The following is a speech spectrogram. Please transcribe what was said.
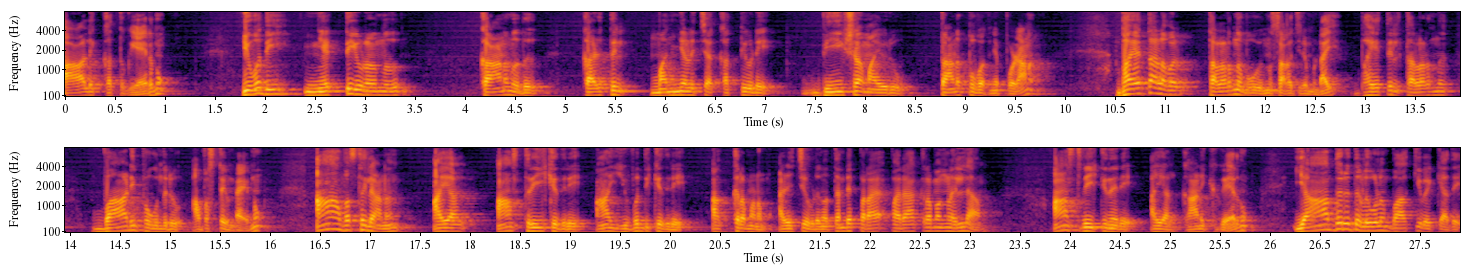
ആളിക്കത്തുകയായിരുന്നു. യുവതി ഞെട്ടിയുണർന്നതും കാണുന്നത് കഴുത്തിൽ മഞ്ഞളിച്ച കത്തിയുടെ ഭീഷണമായൊരു തണുപ്പ് പറഞ്ഞപ്പോഴാണ് ഭയത്താൽ അവൾ തളർന്നു പോകുന്ന സാഹചര്യമുണ്ടായി. ഭയത്തിൽ തളർന്ന് വാടിപ്പോകുന്നൊരു അവസ്ഥയുണ്ടായിരുന്നു. ആ അവസ്ഥയിലാണ് അയാൾ ആ സ്ത്രീക്കെതിരെ ആ യുവതിക്കെതിരെ ആക്രമണം അഴിച്ചുവിടുന്ന തന്റെ പരാ പരാക്രമങ്ങളെല്ലാം ആ സ്ത്രീക്ക് നേരെ അയാൾ കാണിക്കുകയായിരുന്നു. യാതൊരു തെളിവുകളും ബാക്കി വയ്ക്കാതെ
